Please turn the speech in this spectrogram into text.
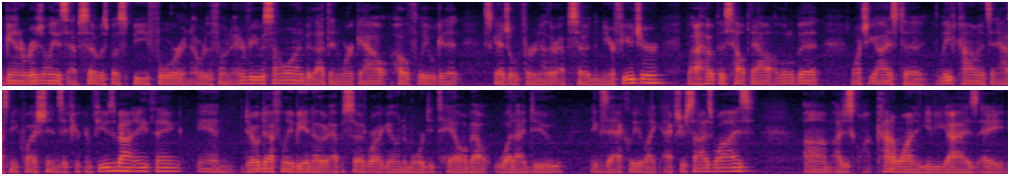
Again, originally this episode was supposed to be for an over the phone interview with someone, but that didn't work out. Hopefully, we'll get it scheduled for another episode in the near future. But I hope this helped out a little bit. I want you guys to leave comments and ask me questions if you're confused about anything. And there will definitely be another episode where I go into more detail about what I do exactly, like exercise wise. Um, I just kind of wanted to give you guys a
